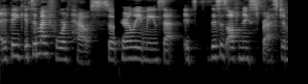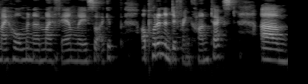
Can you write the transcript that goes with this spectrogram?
I think it's in my fourth house. So apparently it means that it's this is often expressed in my home and in my family. So I could I'll put it in a different context. Um,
